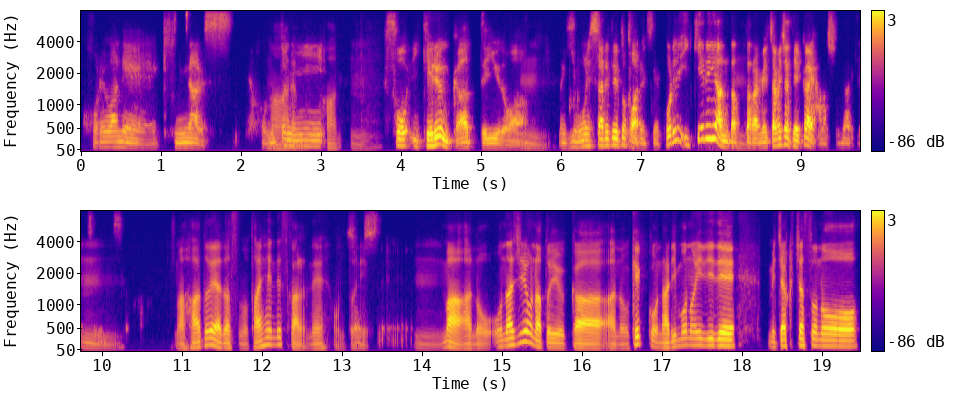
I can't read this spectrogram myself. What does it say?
これはね、気になるっす。本当に、そういけるんかっていうのは疑問にされてるところあるんですね。これでいけるやんだったらめちゃめちゃでかい話になる気がするんですよ。まあ、ハードウェア出すの大変ですからね、本当に。そうね。うん、まあ、あの、同じようなというか、あの、結構鳴り物入りで、めちゃくちゃその、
